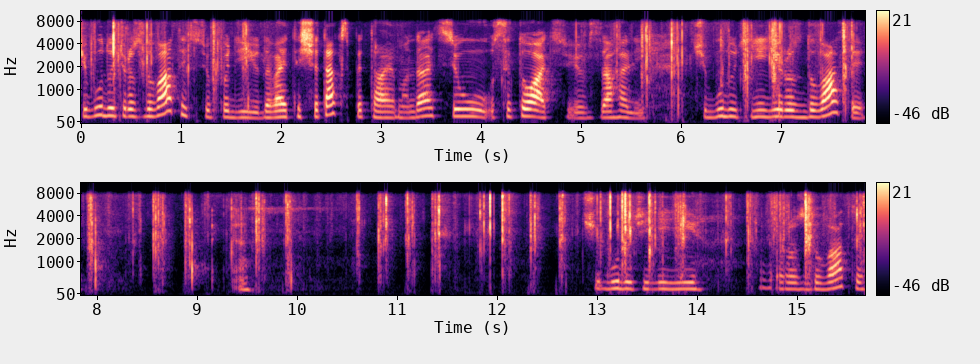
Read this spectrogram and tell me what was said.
Чи будуть роздувати цю подію? Давайте ще так спитаємо, да? цю ситуацію взагалі. Чи будуть її роздувати? Чи будуть її роздувати,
